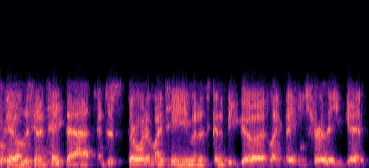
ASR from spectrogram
okay. I'm just going to take that and just throw it at my team, and it's going to be good. Like making sure that you get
